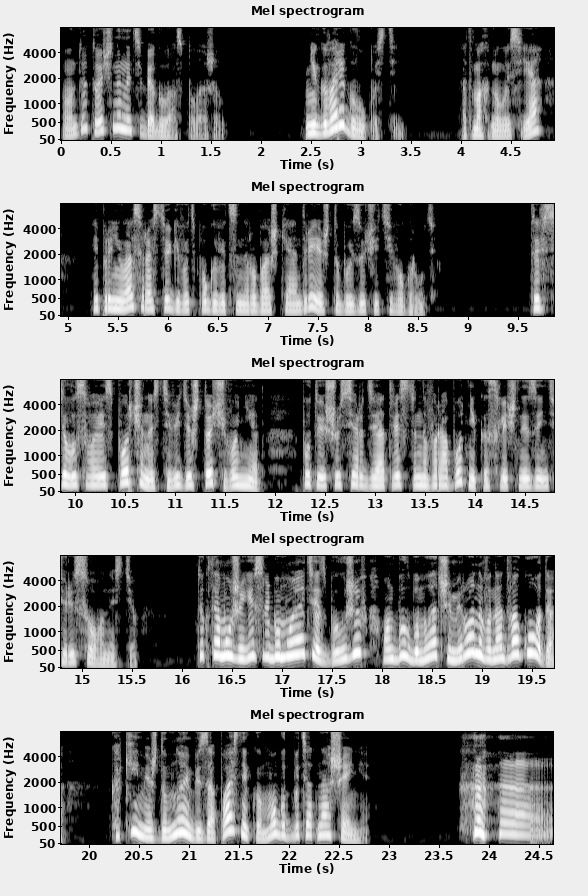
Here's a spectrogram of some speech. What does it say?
Он-то точно на тебя глаз положил». «Не говори глупостей», — отмахнулась я и принялась расстегивать пуговицы на рубашке Андрея, чтобы изучить его грудь. «Ты в силу своей испорченности видишь то, чего нет, путаешь усердие ответственного работника с личной заинтересованностью. Да к тому же, если бы мой отец был жив, он был бы младше Миронова на два года. Какие между мной и безопасником могут быть отношения?» «Ха-ха!»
